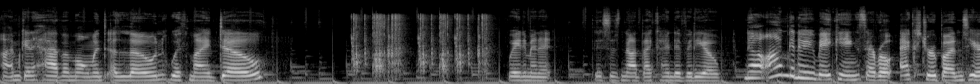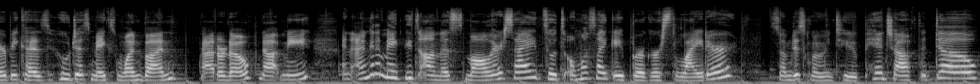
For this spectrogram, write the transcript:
I'm gonna have a moment alone with my dough. Wait a minute, this is not that kind of video. Now I'm gonna be making several extra buns here because who just makes one bun? I don't know, not me. And I'm gonna make these on the smaller side so it's almost like a burger slider. So I'm just going to pinch off the dough,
